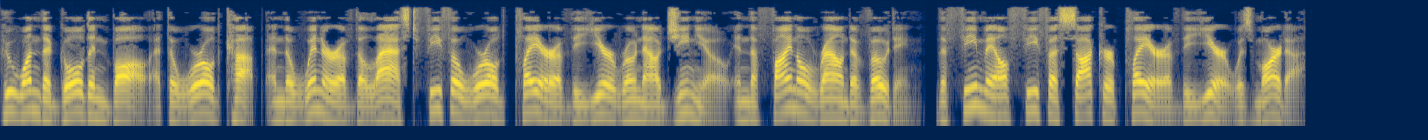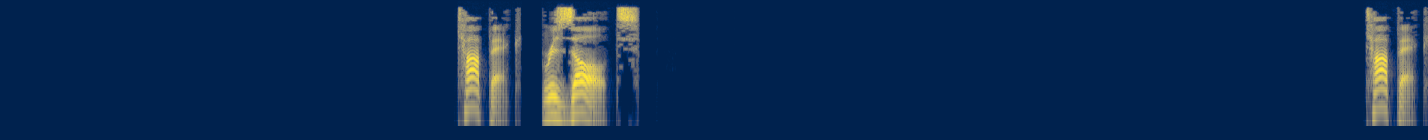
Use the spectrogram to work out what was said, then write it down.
who won the Golden Ball at the World Cup and the winner of the last FIFA World Player of the Year Ronaldinho in the final round of voting. The female FIFA Soccer Player of the Year was Marta. Topic. Results Topic.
